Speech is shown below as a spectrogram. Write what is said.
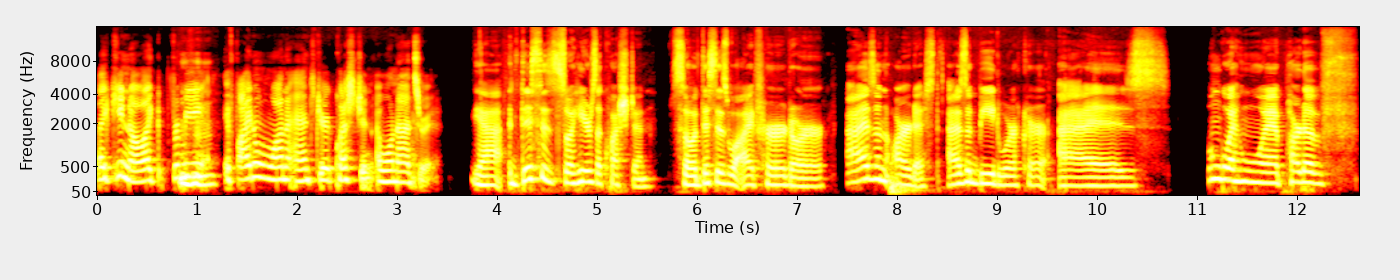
Like, you know, like for mm-hmm. me, if I don't want to answer your question, I won't answer it. Yeah. This is so here's a question. So this is what I've heard or as an artist, as a bead worker, as Onkwehonwe, part of,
